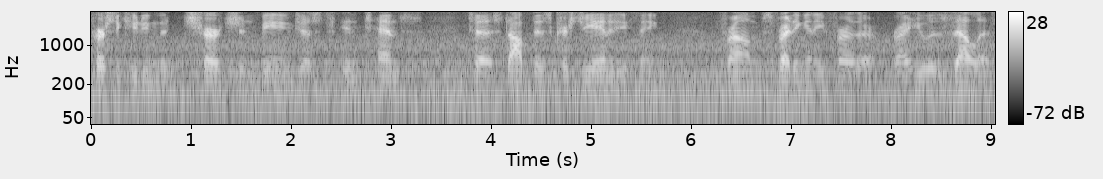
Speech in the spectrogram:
persecuting the church and being just intense to stop this Christianity thing from spreading any further, right? He was zealous.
